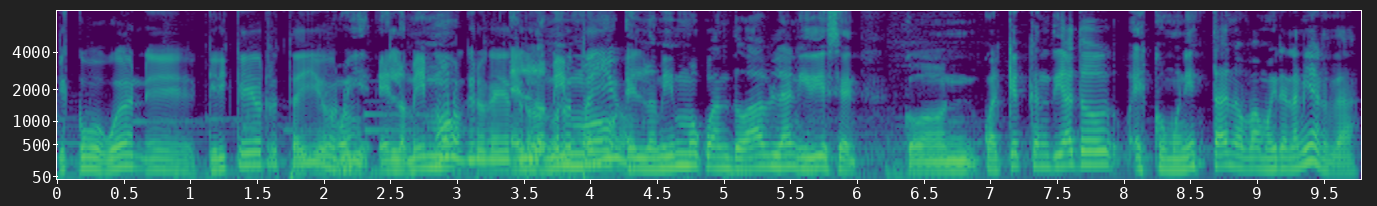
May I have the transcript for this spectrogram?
es como, weón, eh, ¿queréis que haya otro estallido, no? Oye, es lo mismo. no, no quiero que haya Es otro, lo, otro mismo, estallido. es lo mismo cuando hablan y dicen, con cualquier candidato es comunista, nos vamos a ir a la mierda.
